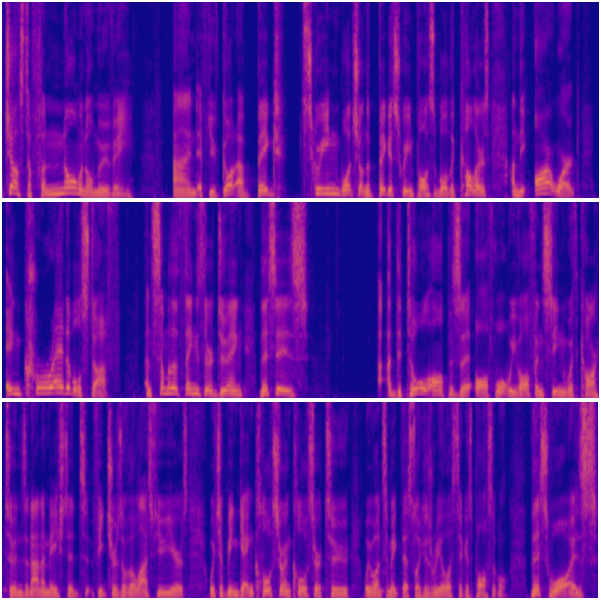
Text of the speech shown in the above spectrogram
just a phenomenal movie. And if you've got a big screen, watch on the biggest screen possible. The colors and the artwork, incredible stuff. And some of the things they're doing, this is Uh, the total opposite of what we've often seen with cartoons and animated features over the last few years, which have been getting closer and closer to we want to make this look as realistic as possible. This was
